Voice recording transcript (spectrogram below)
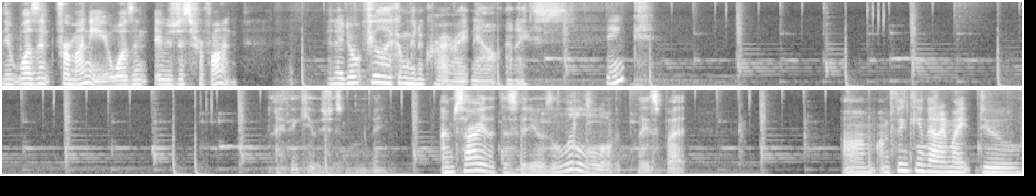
it wasn't for money. It wasn't, it was just for fun. And I don't feel like I'm going to cry right now. And I think think he was just moving. I'm sorry that this video is a little all over the place, but um, I'm thinking that I might do...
